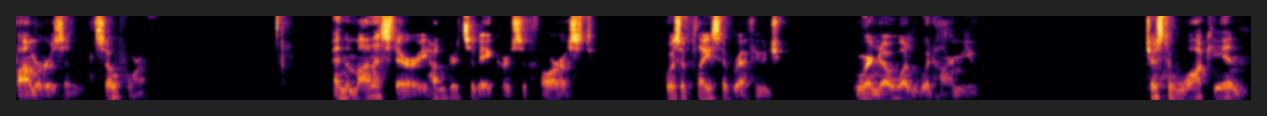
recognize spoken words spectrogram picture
bombers and so forth. And the monastery, hundreds of acres of forest, was a place of refuge where no one would harm you. Just to walk in,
